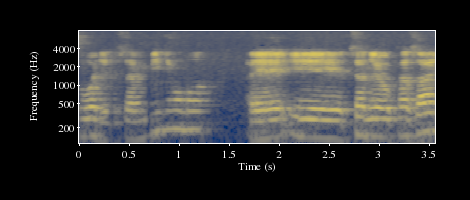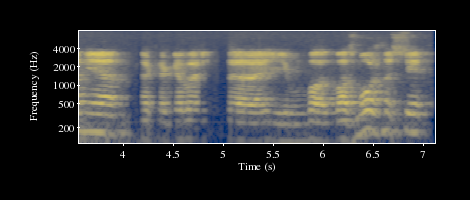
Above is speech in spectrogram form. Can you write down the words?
сводится в минимуму, и, и целеуказания, как говорится, и возможности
